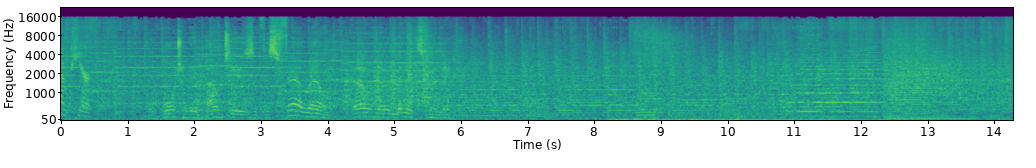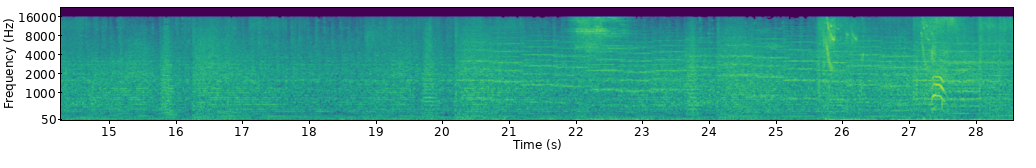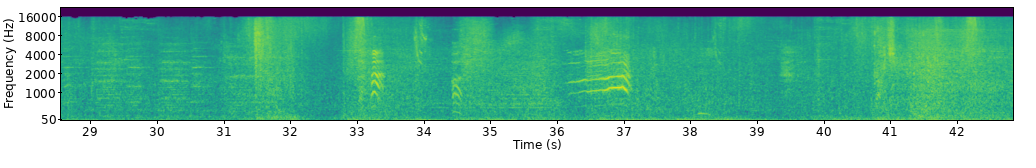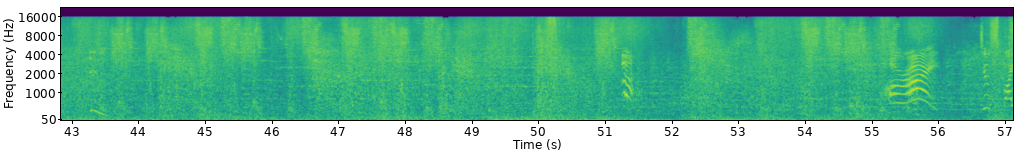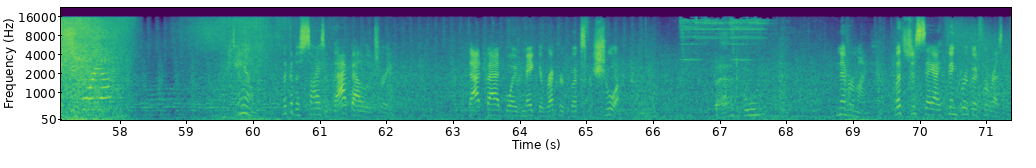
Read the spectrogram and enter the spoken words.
so damp here. The watery bounties of this fair realm know no limits, my lady. Tree. That bad boy would make the record books for sure. Bad boy? Never mind. Let's just say I think we're good for resin.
